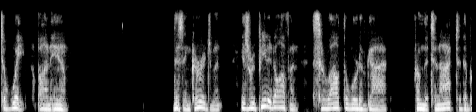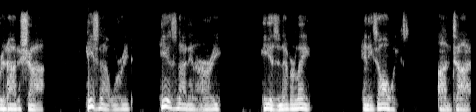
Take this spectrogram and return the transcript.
to wait upon him. This encouragement is repeated often throughout the Word of God, from the Tanakh to the Brit Hadashah. He's not worried. He is not in a hurry. He is never late. And he's always on time.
